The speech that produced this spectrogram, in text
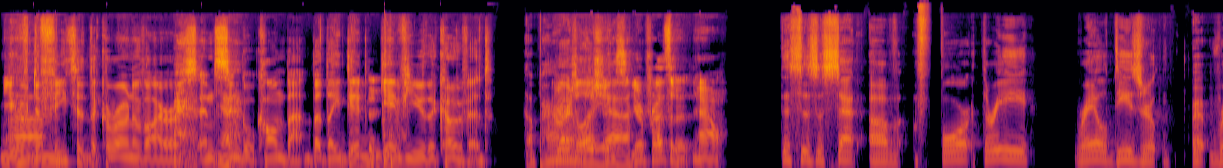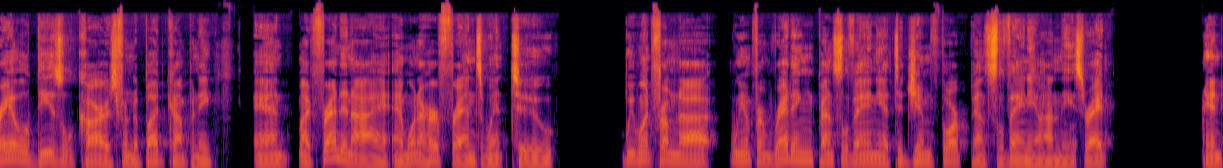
You have um, defeated the coronavirus in Yeah. single combat, but they did give you the COVID. Apparently, congratulations, yeah. you're president now. This is a set of four, three rail diesel uh, rail diesel cars from the Bud Company, and my friend and I and one of her friends went to. We went from the we went from Reading, Pennsylvania, to Jim Thorpe, Pennsylvania on these, right? And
